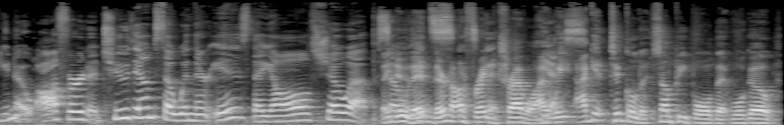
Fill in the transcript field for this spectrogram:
You know, offered to them. So when there is, they all show up. They so do. They, they're not afraid good. to travel. I, we, I get tickled at some people that will go,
